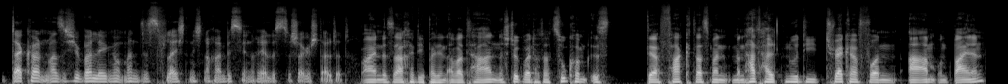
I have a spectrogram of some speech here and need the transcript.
Da könnte man sich überlegen, ob man das vielleicht nicht noch ein bisschen realistischer gestaltet. Eine Sache, die bei den Avataren ein Stück weit noch dazukommt, ist der Fakt, dass man, man hat halt nur die Tracker von Arm und Beinen,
